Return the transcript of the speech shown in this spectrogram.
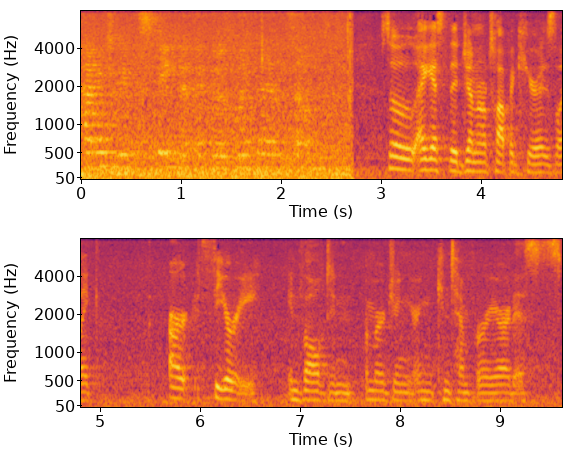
having to read the statement that goes with it. So. So I guess the general topic here is like art theory involved in emerging and contemporary artists.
